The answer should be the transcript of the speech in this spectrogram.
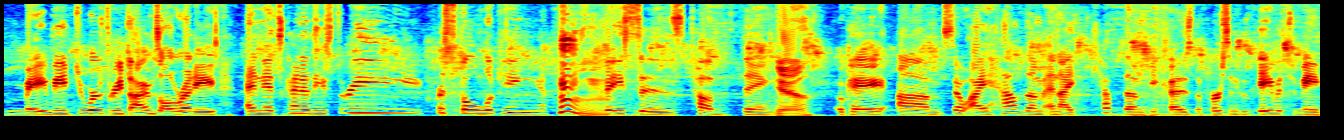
maybe two or three times already. And it's kind of these three crystal looking faces tub things. Yeah. Okay. Um, so I have them and I kept them because the person who gave it to me,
